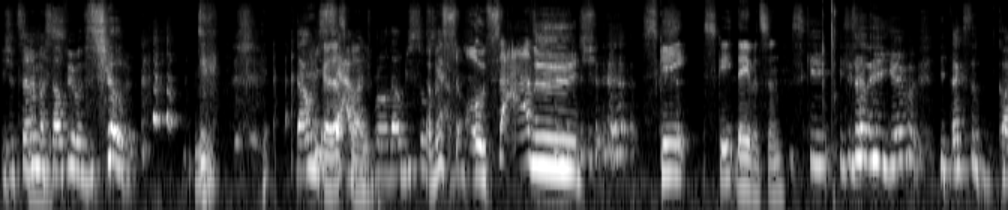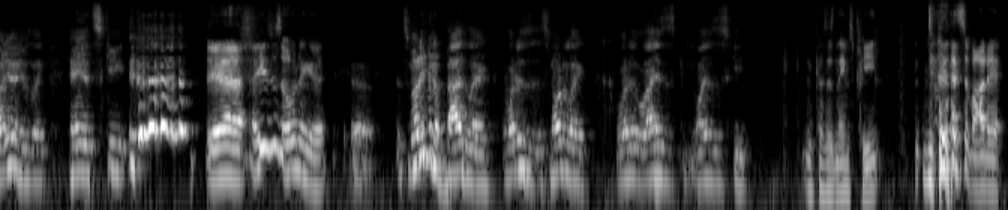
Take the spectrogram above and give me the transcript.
You should send So him nice. a selfie with his children. that would be Yeah, savage, bro. That would be so That'd be so savage. Skeet, Skeet Davidson. Ski. He said that he gave. He texted Kanye and he was like, "Hey, it's Ski." Yeah, he's just owning it. yeah. It's not even a bad like. What is? It's not like. What is? Why is this? Why is this Ski? Because his name's Pete. That's about it.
